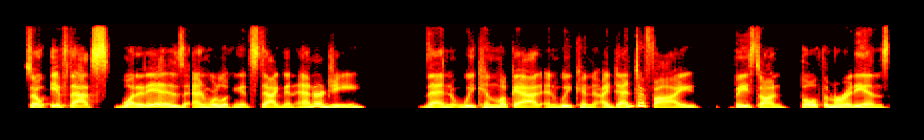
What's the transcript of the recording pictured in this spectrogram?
So if that's what it is, and we're looking at stagnant energy, then we can look at and we can identify based on both the meridians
